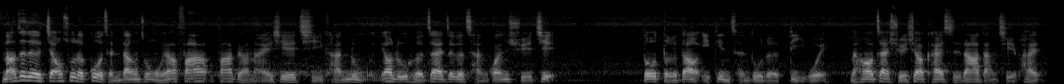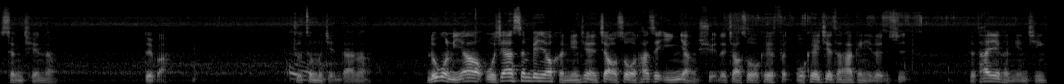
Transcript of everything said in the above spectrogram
然后在这个教书的过程当中，我要发发表哪一些期刊论文？要如何在这个产官学界都得到一定程度的地位？然后在学校开始拉党结派升迁呢？对吧？就这么简单啊。如果你要，我现在身边有很年轻的教授，他是营养学的教授，我可以分，我可以介绍他给你认识。他也很年轻，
